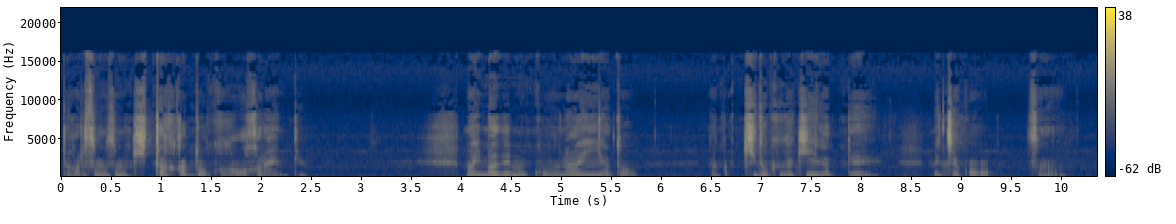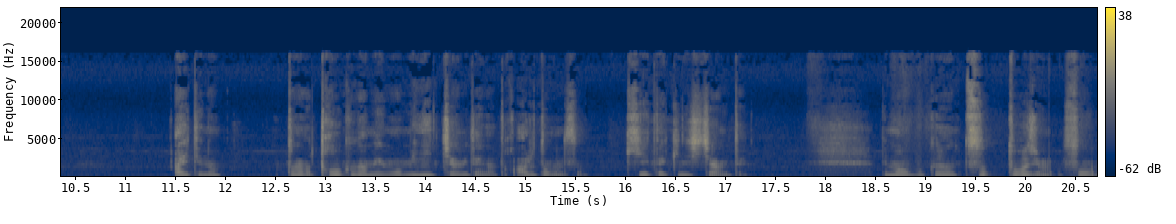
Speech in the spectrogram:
だからそもそも来たかどうかが分からへんっていう。まあ今でもこう LINE やとなんか既読が気になってめっちゃこうその相手のとのトーク画面を見に行っちゃうみたいなとかあると思うんですよ。消えた気にしちゃうみたいな。でまあ僕らの当時もそうだっ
